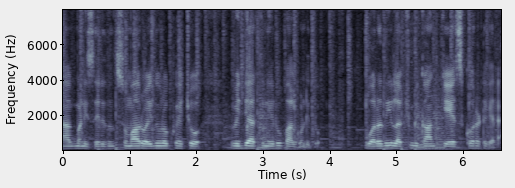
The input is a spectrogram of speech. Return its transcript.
ನಾಗಮಣಿ ಸೇರಿದಂತೆ ಸುಮಾರು ಐದುನೂರಕ್ಕೂ ಹೆಚ್ಚು ವಿದ್ಯಾರ್ಥಿನಿಯರು ಪಾಲ್ಗೊಂಡಿದ್ದರು. ವರದಿ ಲಕ್ಷ್ಮೀಕಾಂತ್ ಕೆ ಎಸ್ ಕೊರಟಗೆರೆ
